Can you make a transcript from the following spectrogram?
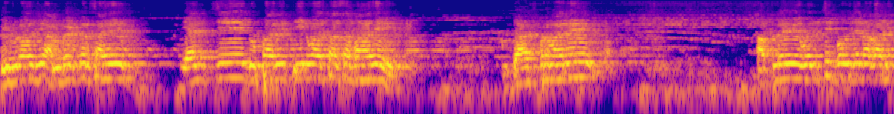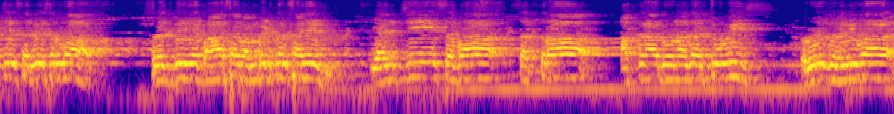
भीमरावजी आंबेडकर साहेब यांची दुपारी तीन वाजता सभा आहे. त्याचप्रमाणे आपले वंचित बहुजन आघाडीचे सर्वे सर्व श्रद्धेय बाळासाहेब आंबेडकर साहेब यांची सभा सतरा अकरा दोन हजार चोवीस रोज रविवार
